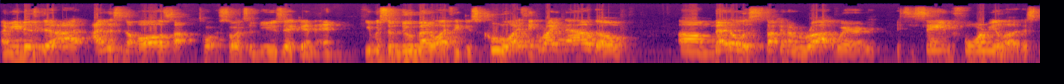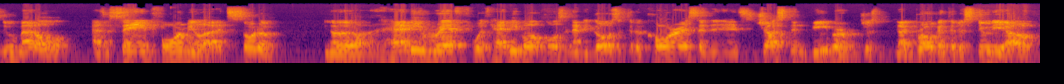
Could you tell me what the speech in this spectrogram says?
I mean, I, I, listen to all sorts of music, and, and even some new metal. I think is cool. I think right now, though, um, metal is stuck in a rut where it's the same formula. This new metal has the same formula. It's sort of you know the heavy riff with heavy vocals, and then it goes into the chorus, and it's Justin Bieber just like broke into the studio,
